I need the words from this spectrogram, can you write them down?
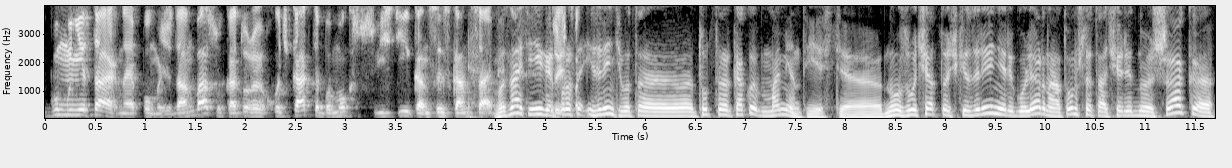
гуманитарная помощь Донбассу, который хоть как-то бы мог свести концы с концами. Вы знаете, Игорь, То просто, есть... извините, вот э, тут какой момент есть? Э, ну, звучат точки зрения регулярно о том, что это очередной шаг э,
